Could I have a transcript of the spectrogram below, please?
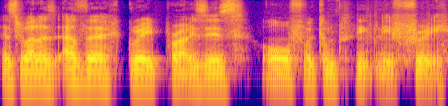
as well as other great prizes all for completely free.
